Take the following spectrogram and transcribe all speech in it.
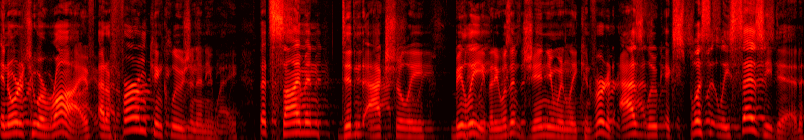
in order to arrive at a firm conclusion, anyway, that Simon didn't actually believe, that he wasn't genuinely converted, as Luke explicitly says he did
